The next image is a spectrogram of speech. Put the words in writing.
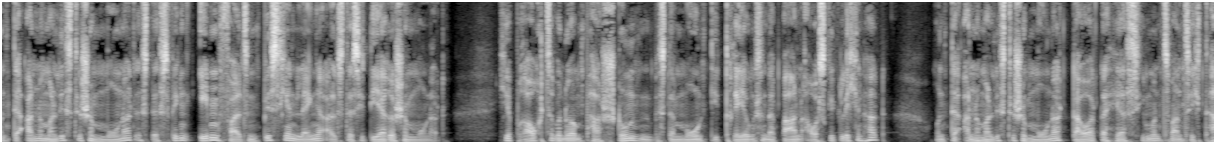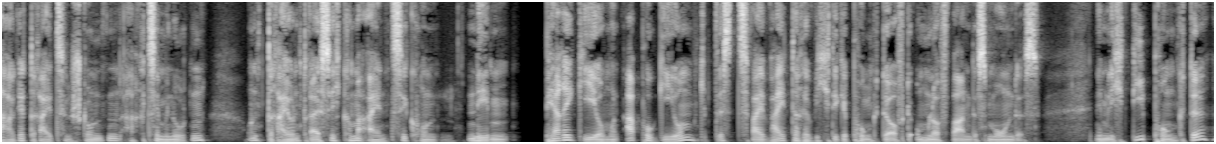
und der anomalistische Monat ist deswegen ebenfalls ein bisschen länger als der siderische Monat. Hier braucht es aber nur ein paar Stunden, bis der Mond die Drehung seiner Bahn ausgeglichen hat und der anomalistische Monat dauert daher 27 Tage, 13 Stunden, 18 Minuten und 33,1 Sekunden. Neben Perigeum und Apogeum gibt es zwei weitere wichtige Punkte auf der Umlaufbahn des Mondes, nämlich die Punkte,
